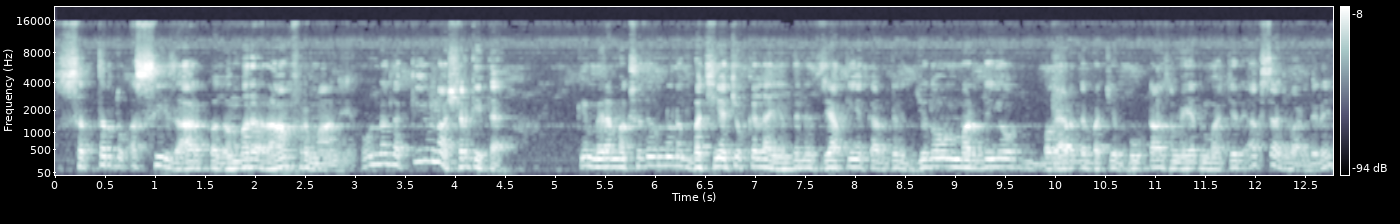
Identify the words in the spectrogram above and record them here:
70 ਤੋਂ 80 ਹਜ਼ਾਰ ਪੈਗੰਬਰ ਆਰਾਮ ਫਰਮਾਨ ਹੈ ਉਹਨਾਂ ਦਾ ਕੀ ਉਹਨਾਂ ਅਸ਼ਰ ਕੀਤਾ ਹੈ? ਕਿ ਮੇਰਾ ਮਕਸਦ ਹੈ ਉਹਨਾਂ ਨੇ ਬੱਚੀਆਂ ਚੁੱਕ ਕੇ ਲੈ ਜਾਂਦੇ ਨੇ ਜ਼ਿਆਤੀਆਂ ਕਰਦੇ ਨੇ। ਜਦੋਂ ਮਰਦੀ ਉਹ ਬਗੈਰ ਦੇ ਬੱਚੇ ਬੂਟਾਂ ਸਮੇਤ ਮਸਜਿਦ ਅਕਸਾ ਚ ਵੜਦੇ ਨੇ।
